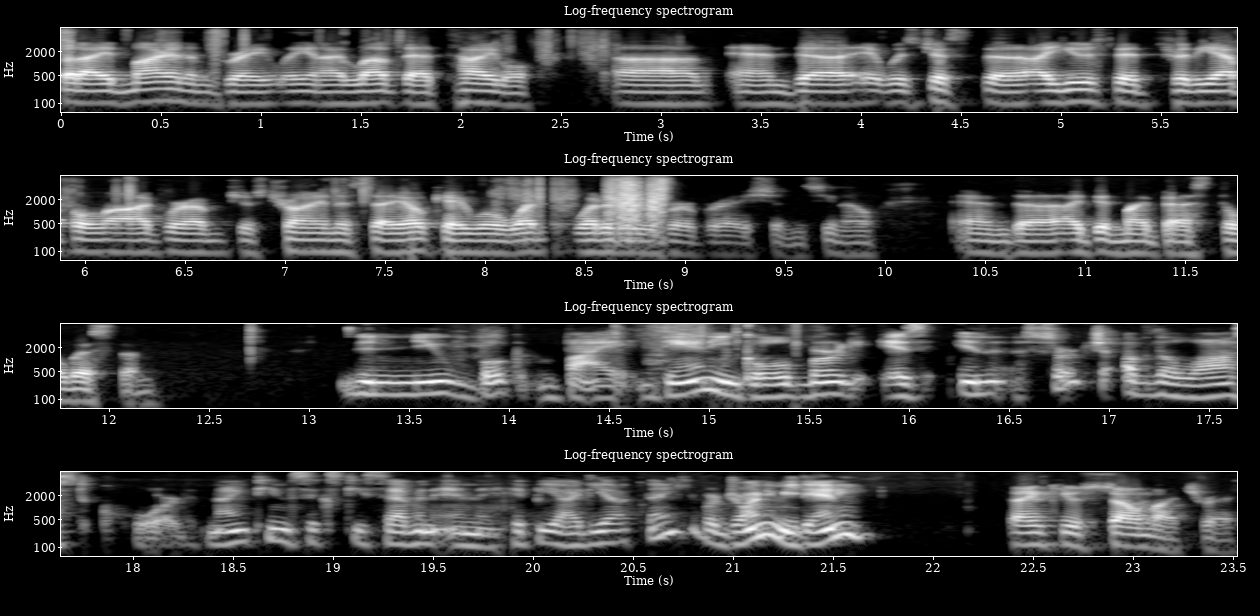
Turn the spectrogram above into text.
but I admire them greatly, and I love that title. Uh, and uh, it was just uh, I used it for the epilogue where I'm just trying to say, okay, well, what what are the reverberations, you know? And uh, I did my best to list them. The new book by Danny Goldberg is In Search of the Lost Chord, 1967 and the Hippie Idea. Thank you for joining me, Danny. Thank you so much, Rick.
